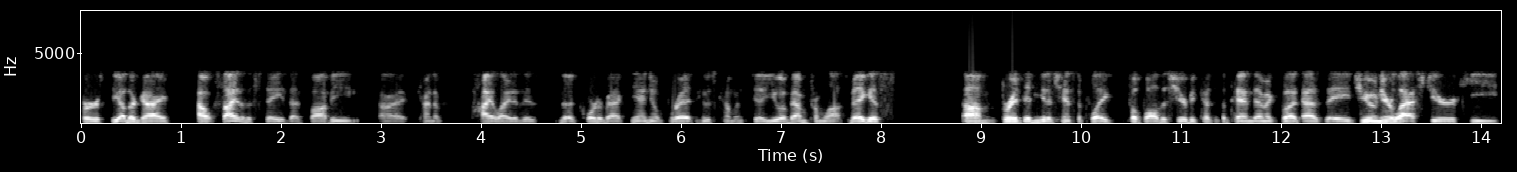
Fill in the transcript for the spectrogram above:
first. The other guy outside of the state that Bobby uh, kind of highlighted is the quarterback Daniel Britt, who's coming to U of M from Las Vegas. Um, Britt didn't get a chance to play football this year because of the pandemic, but as a junior last year, he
